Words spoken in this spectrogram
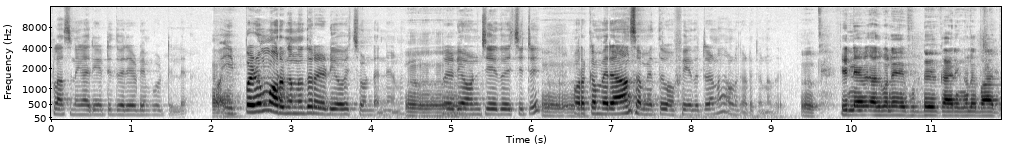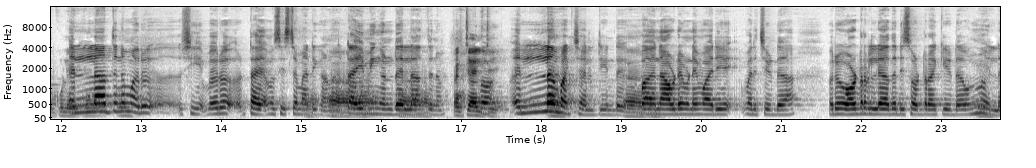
ക്ലാസ്സിന് കാര്യമായിട്ട് ഇതുവരെ എവിടെയും പോയിട്ടില്ല. ഇപ്പോഴും ഉറങ്ങുന്നത് റേഡിയോ വെച്ചുകൊണ്ട് തന്നെയാണ്. റേഡിയോ ഓൺ ചെയ്ത് വെച്ചിട്ട് ഉറക്കം വരാൻ സമയത്ത് ഓഫ് ചെയ്തിട്ടാണ് അവൾ കിടക്കുന്നത്. പിന്നെ അതുപോലെ ഫുഡ് കാര്യങ്ങൾ എല്ലാത്തിനും ഒരു ഒരു സിസ്റ്റമാറ്റിക് ആണ്. ടൈമിംഗ് ഉണ്ട് എല്ലാത്തിനും. എല്ലാം പങ്ക്ച്വാലിറ്റി ഉണ്ട്. അവിടെ ഇവിടെയും വാരി വലിച്ചിടുക. ഒരു ഓർഡർ ഇല്ലാതെ ഡിസോർഡർ ആക്കി ഇടുക ഒന്നുമില്ല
